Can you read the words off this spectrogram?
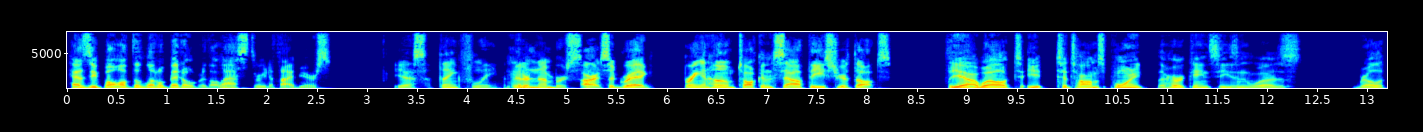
has evolved a little bit over the last three to five years. Yes, thankfully, better mm-hmm. numbers. All right. So, Greg, bring it home. Talking Southeast, your thoughts? Yeah. Well, to, to Tom's point, the hurricane season was rel-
